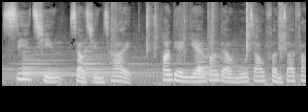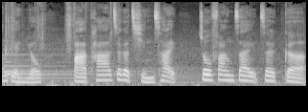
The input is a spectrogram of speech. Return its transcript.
西芹小芹菜，放点盐，放点胡椒粉，再放点油，把它这个芹菜就放在这个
